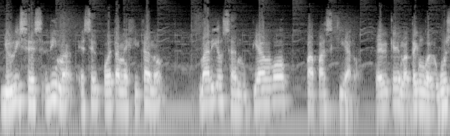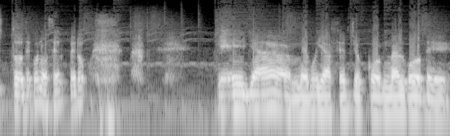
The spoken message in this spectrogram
y Ulises Lima es el poeta mexicano Mario Santiago Papasquiaro, el que no tengo el gusto de conocer, pero que ya me voy a hacer yo con algo de,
